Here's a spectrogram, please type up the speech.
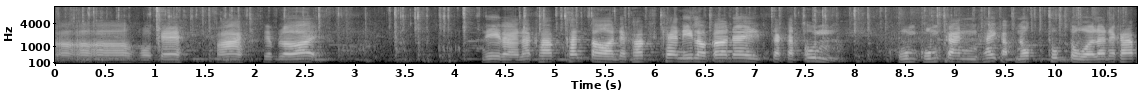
อ๋ออ๋ออ๋อโอเคไปเรียบร้อย นี่แหละนะครับ ขั้นตอนนะครับ แค่นี้เราก็ได้จะกระตุ้นภูมิคุ้มกันให้กับนกทุกตัวแล้วนะครับ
